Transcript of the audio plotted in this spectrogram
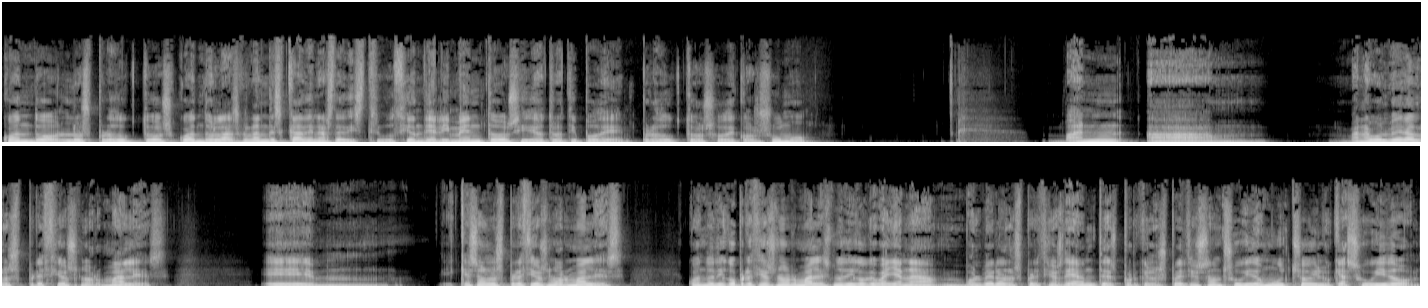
cuándo los productos, cuándo las grandes cadenas de distribución de alimentos y de otro tipo de productos o de consumo van a, van a volver a los precios normales. Eh, ¿Qué son los precios normales? Cuando digo precios normales no digo que vayan a volver a los precios de antes, porque los precios han subido mucho y lo que ha subido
